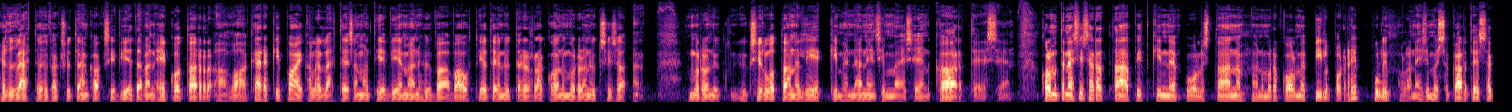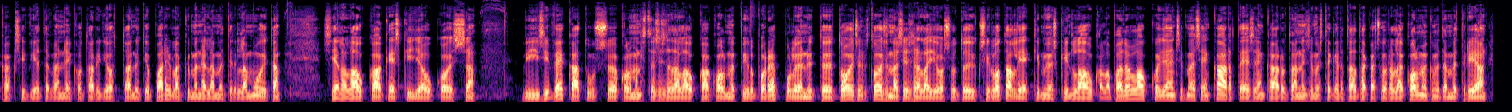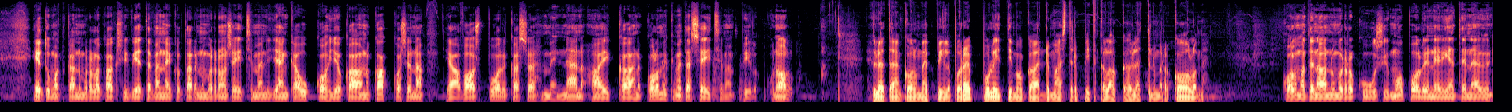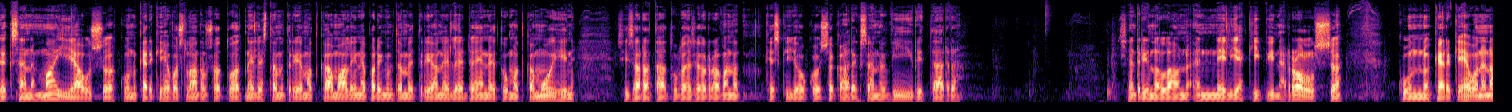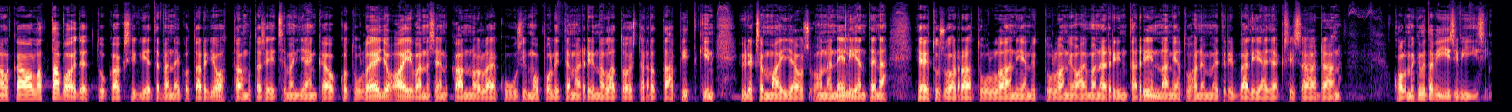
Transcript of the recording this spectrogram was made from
Lähtö hyväksytään kaksi vietävän Ekotar, avaa kärki paikalle, lähtee saman tien viemään hyvää vauhtia. Teen nyt rakoa numeron yksi, numeron yksi Lotan liekki, mennään ensimmäiseen kaarteeseen. Kolmantena sisärataa pitkin puolestaan numero kolme Pilpo Reppuli. Ollaan ensimmäisessä kaarteessa kaksi vietävän Ekotar johtaa nyt jo parilla kymmenellä metrillä muita. Siellä laukkaa keskijoukoissa viisi Vekatus, kolmannesta sisällä laukkaa kolme Pilpo Reppuli ja nyt toisen, toisena sisällä juossut yksi Lotaliekki myöskin laukalla. Paljon laukkoja ensimmäiseen kaarteeseen kaadutaan ensimmäistä kertaa takasuoralla ja 30 metriä on etumatkan numerolla kaksi vietävän Ekotar numero 7 Jänkä Ukko, joka on kakkosena ja avauspuolikassa mennään aikaan 37,0. Hylätään kolme Pilpo Reppuli, Timo Gardemaster, pitkä laukka hylätty numero kolme. Kolmantena on numero 6 Mopoli, neljäntenä yhdeksän Maijaus, kun kärkihevosilla on runsaat 1400 metriä matkaa maaliin ja parikymmentä metriä on edelleen etumatka muihin. Sisärataa tulee seuraavana keskijoukoissa kahdeksan Viiritär. Sen rinnalla on neljä Kipinä Rolls kun kärkehevonen alkaa olla tavoitettu. Kaksi vietävän Ekotar johtaa, mutta seitsemän jänkäukko tulee jo aivan sen kannoilla ja kuusi Mopoli tämän rinnalla toista rataa pitkin. Yhdeksän Maijaus on neljäntenä ja etusuoraa tullaan ja nyt tullaan jo aivan rinta rinnan ja tuhannen metrin väliajaksi saadaan 35-5.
